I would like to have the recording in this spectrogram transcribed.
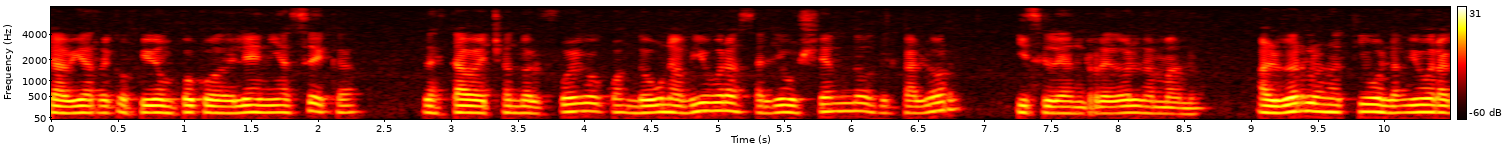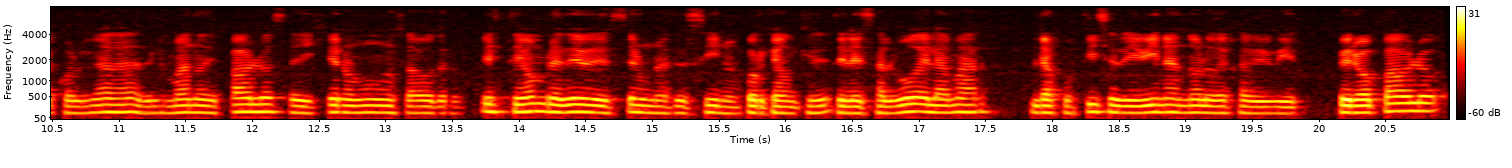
que había recogido un poco de leña seca, la estaba echando al fuego cuando una víbora salió huyendo del calor y se le enredó en la mano. Al ver los nativos la víbora colgada de la mano de Pablo, se dijeron unos a otros, Este hombre debe de ser un asesino, porque aunque se le salvó de la mar, la justicia divina no lo deja vivir. Pero Pablo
